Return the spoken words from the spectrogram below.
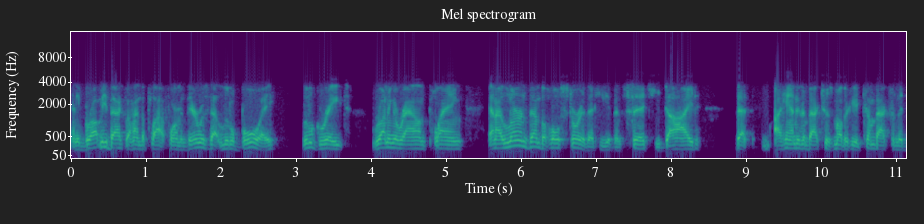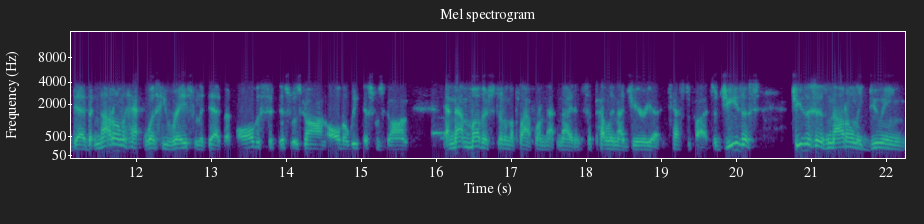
And he brought me back behind the platform, and there was that little boy, little great, running around playing. And I learned then the whole story that he had been sick, he died, that I handed him back to his mother. He had come back from the dead. But not only was he raised from the dead, but all the sickness was gone, all the weakness was gone. And that mother stood on the platform that night in Sapele, Nigeria, and testified. So Jesus Jesus is not only doing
